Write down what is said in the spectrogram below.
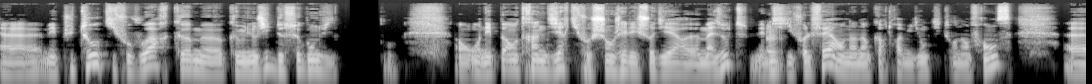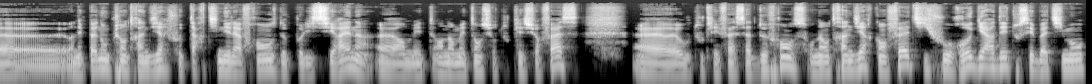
mais plutôt qu'il faut voir comme comme une logique de seconde vie. On n'est pas en train de dire qu'il faut changer les chaudières euh, mazout, même mmh. s'il faut le faire. On en a encore 3 millions qui tournent en France. Euh, on n'est pas non plus en train de dire qu'il faut tartiner la France de police sirène euh, en, en, en mettant sur toutes les surfaces ou toutes les façades de France. On est en train de dire qu'en fait, il faut regarder tous ces bâtiments,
